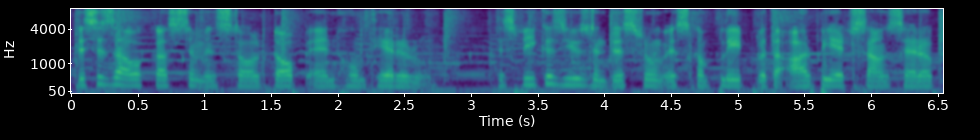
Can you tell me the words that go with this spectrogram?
this is our custom installed top end home theater room. The speakers used in this room is complete with a RPH sound setup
